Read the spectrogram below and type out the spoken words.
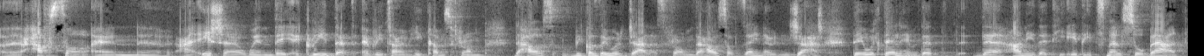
uh, Hafsa and uh, Aisha, when they agreed that every time he comes from the house, because they were jealous from the house of Zainab and Jahsh, they will tell him that the honey that he ate it smells so bad.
